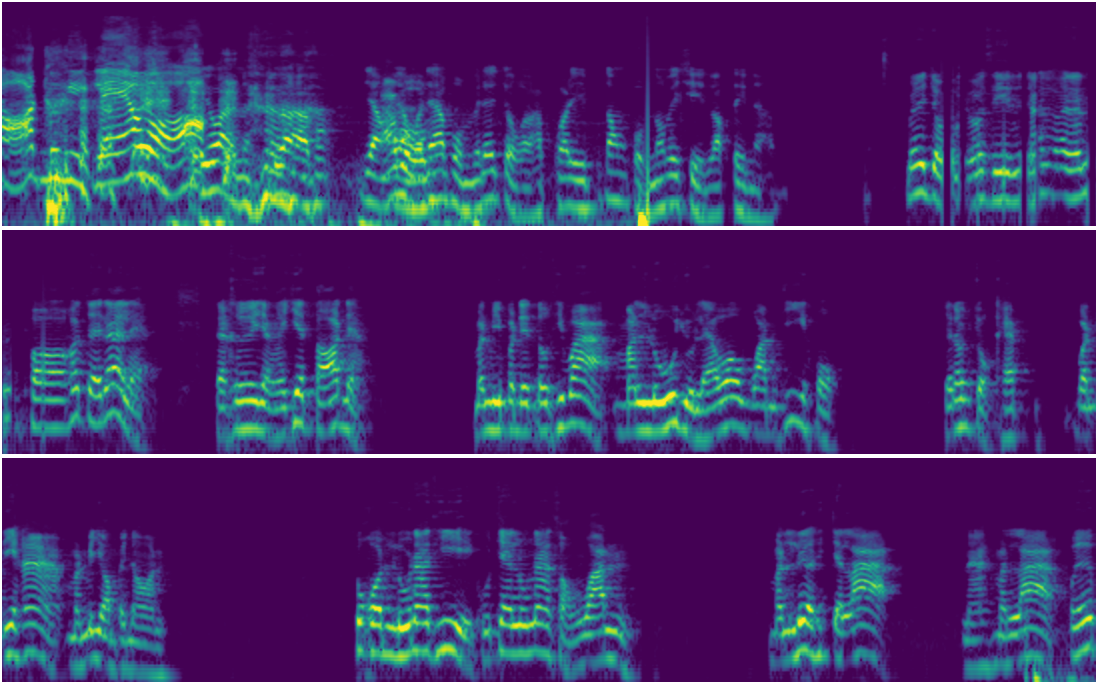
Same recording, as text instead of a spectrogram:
ตอดมึงอีกแล้วเหรอ พี่วันเพื่อครับอย่างครับอย่างผม วันเนี้ยผมไม่ได้จบอะครับพอดีต้องผมต้องไปฉีดวัคซีนนะครับ ไม่ได้จบวัคซีนนะอันนั้นพอเข้าใจได้แหละ แต่คืออย่างไอ้เฮียตอสเนี่ย มันมีประเด็นตรงที่ว่ามันรู้อยู่แล้วว่าวันที่หกจะต้องจบแคป วันที่ห้ามันไม่ยอมไปนอน ทุกคนรู้หน้าที่กูแจ้งล่วงหน้าสองวัน มันเลือกที่จะลากนะ มันลากปุ๊บ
